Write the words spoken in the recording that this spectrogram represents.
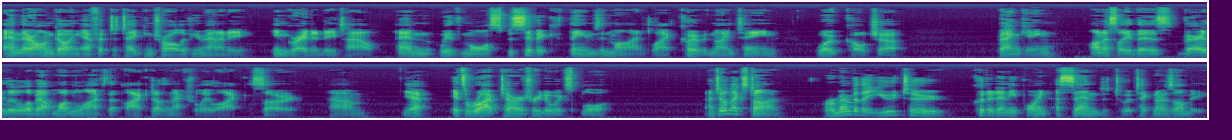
and their ongoing effort to take control of humanity in greater detail, and with more specific themes in mind, like COVID 19, woke culture, banking. Honestly, there's very little about modern life that Icke doesn't actually like, so, um, yeah, it's ripe territory to explore. Until next time, remember that you too could at any point ascend to a techno zombie.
